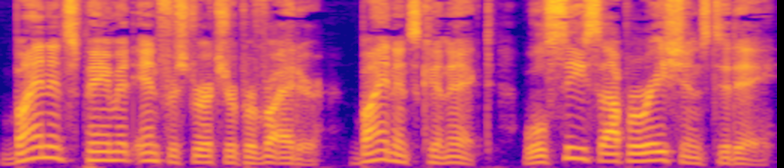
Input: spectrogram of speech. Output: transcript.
Binance payment infrastructure provider, Binance Connect, will cease operations today.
